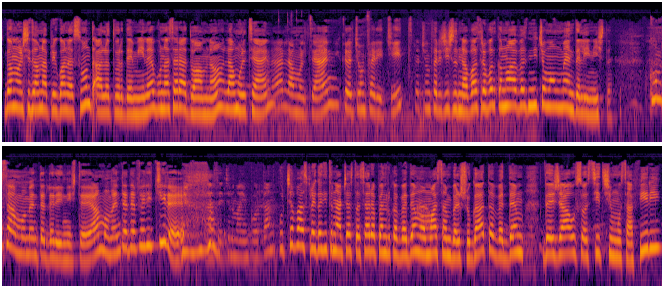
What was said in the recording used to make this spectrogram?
Domnul și doamna Prigoană sunt alături de mine. Bună seara, doamnă! La mulți ani! Da, la mulți ani, Crăciun fericit. Crăciun fericit și dumneavoastră. Văd că nu aveți niciun moment de liniște. Cum să am momente de liniște? Am momente de fericire. Asta e cel mai important. Cu ce v-ați pregătit în această seară? Pentru că vedem o masă îmbelșugată, vedem deja au sosit și musafirii.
